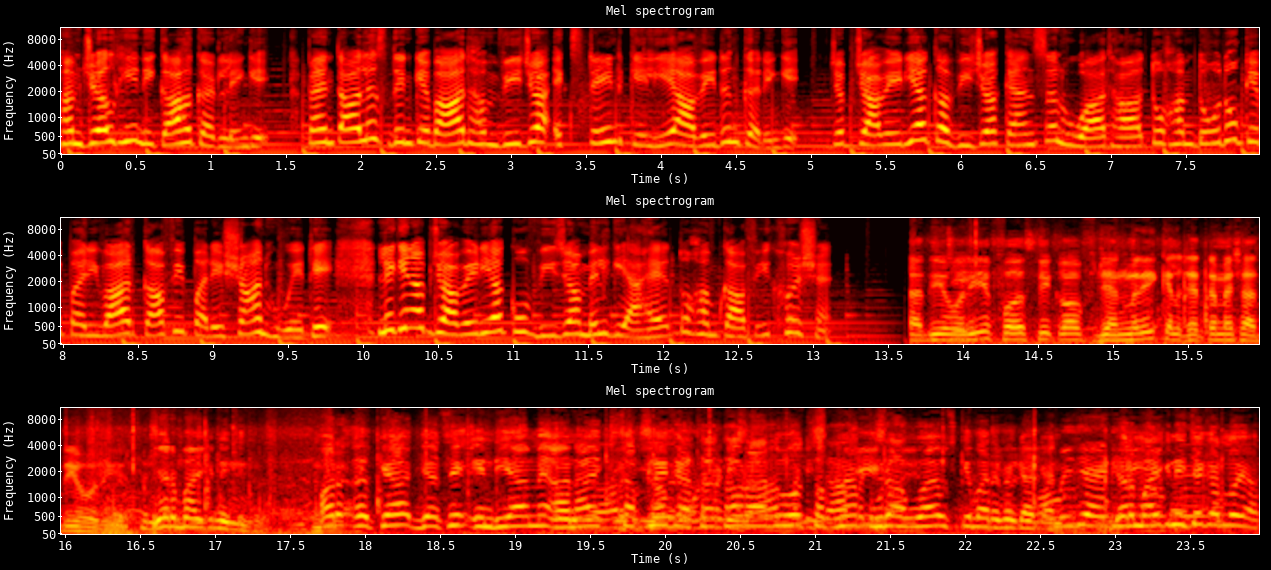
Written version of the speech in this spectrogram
हम जल्द ही निकाह कर लेंगे। 45 दिन के बाद हम वीज़ा एक्सटेंड के लिए आवेदन करेंगे। जब जावेरिया का वीज़ा कैंसिल हुआ था तो हम दोनों के परिवार काफ़ी परेशान हुए थे। लेकिन अब जावेरिया को वीज़ा मिल गया है तो हम काफ़ी खुश हैं। शादी हो रही है first week of January Calcutta में शादी हो रही है। यार माइक नहीं। और क्या जैसे इंडिया में आना एक सपने जैसा था और आज वो सपना पूरा हुआ है उसके बारे में क्या कहना यार माइक नीचे कर लो यार।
